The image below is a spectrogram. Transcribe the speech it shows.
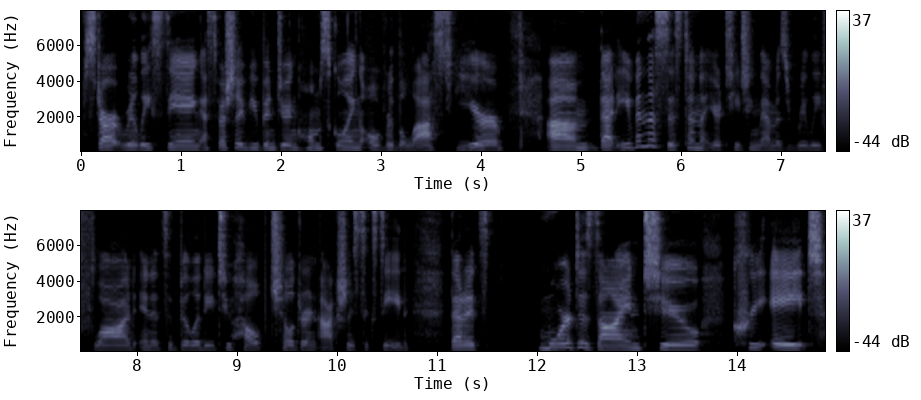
start really seeing, especially if you've been doing homeschooling over the last year, um, that even the system that you're teaching them is really flawed in its ability to help children actually succeed. That it's more designed to create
